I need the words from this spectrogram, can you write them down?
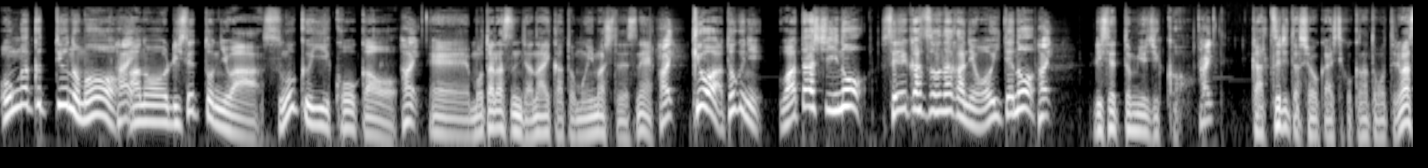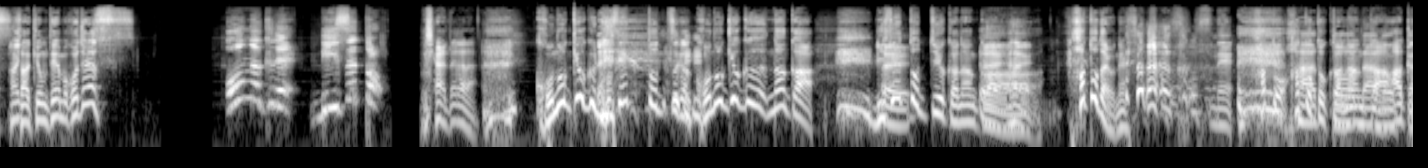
音楽っていうのも、はい。あのリセットにはすごくいい効果を、はい。えーもたらすんじゃないかと思いましてですね、はい。今日は特に私の生活の中においてのはい。リセットミュージックをはい。がっつりと紹介していこうかなと思っております、はい。さあ今日のテーマこちらです。音楽でリセットじゃあだからこの曲リセットっつうかこの曲なんかリセットっていうかなんか、鳩だよね。そうですね。鳩鳩とかなんか。あと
